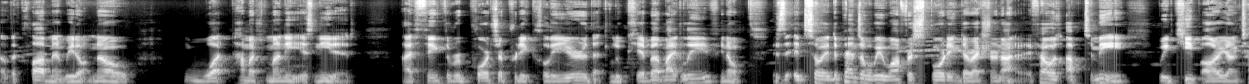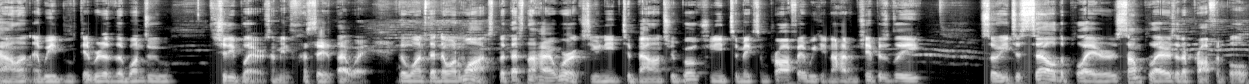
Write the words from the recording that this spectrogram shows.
of the club, and we don't know what how much money is needed. I think the reports are pretty clear that Lukeba might leave. You know, it, so it depends on what we want for sporting direction or not. If it was up to me, we'd keep all our young talent and we'd get rid of the ones who shitty players. I mean, let's say it that way. The ones that no one wants. But that's not how it works. You need to balance your books. You need to make some profit. We cannot have a Champions League. So you need to sell the players, some players that are profitable.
